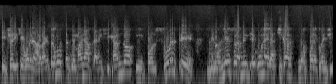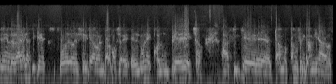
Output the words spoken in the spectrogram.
Y yo dije, bueno, arrancamos esta semana planificando y por suerte, de los 10 solamente una de las chicas no puede coincidir en el horario, así que puedo decir que arrancamos el, el lunes con un pie derecho. Así que estamos, estamos encaminados.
